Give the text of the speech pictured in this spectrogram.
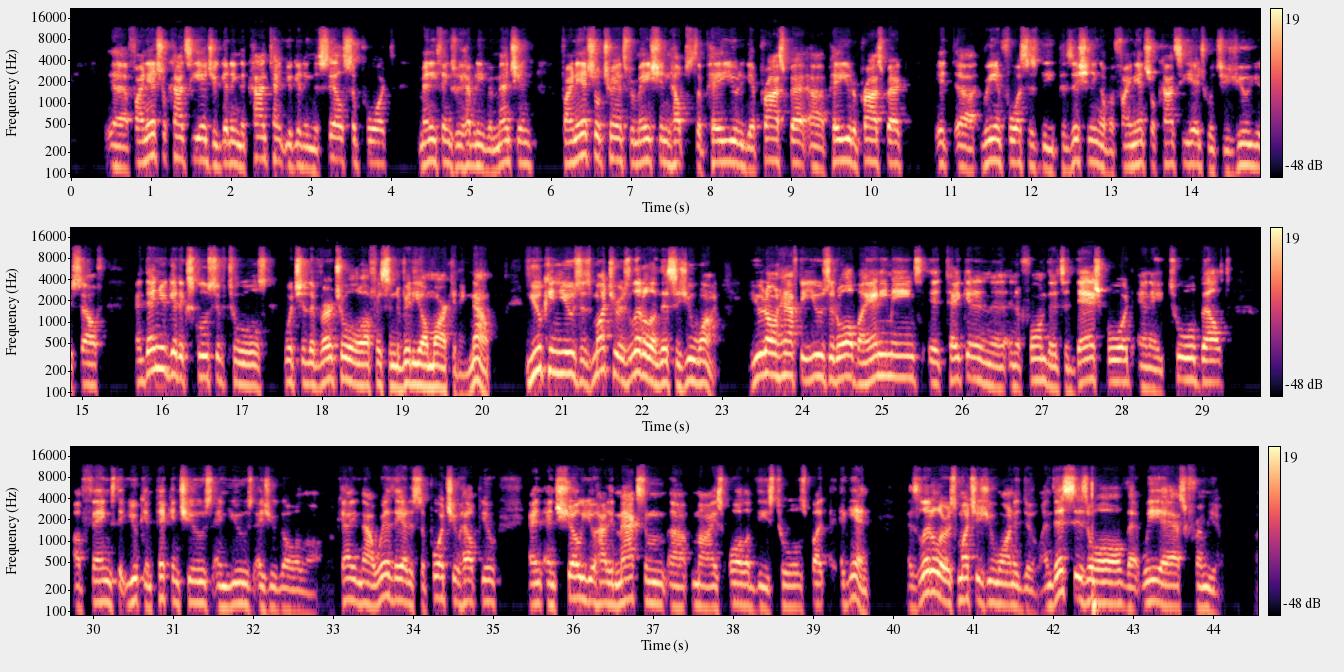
uh, financial concierge, you're getting the content, you're getting the sales support, many things we haven't even mentioned. Financial transformation helps to pay you to get prospect, uh, pay you to prospect. It uh, reinforces the positioning of a financial concierge, which is you yourself. And then you get exclusive tools, which are the virtual office and the video marketing. Now, you can use as much or as little of this as you want. You don't have to use it all by any means. It take it in a, in a form that it's a dashboard and a tool belt of things that you can pick and choose and use as you go along. Okay, now we're there to support you, help you, and, and show you how to maximize all of these tools. But again, as little or as much as you want to do. And this is all that we ask from you.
